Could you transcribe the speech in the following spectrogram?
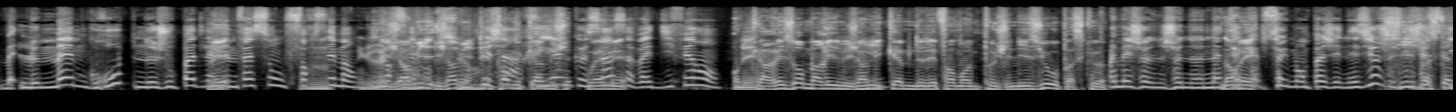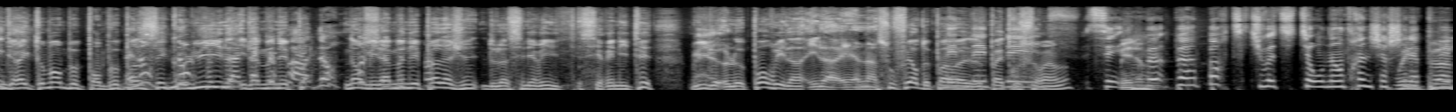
ben, le même groupe ne joue pas de la Mais- même façon, forcément. Mmh, Mais j'ai envie, j'ai envie de défendre quand même. rien que ouais, ça, mais- ça va être différent. tu as raison, Marie, mais j'ai envie quand même de défendre un peu Genesio parce que. Mais je, je ne n'attaque absolument pas Genesio. Je Si, parce qu'indirectement, on peut, on peut non, penser que non, lui, il, a- il a l'attaque mené pas, pas, non. non, mais il a mené pas la de la sérénité. Lui, le, le pauvre, il a, il a, il en a souffert de pas, Mais- de mais- pas être mais serein. hein. peu, peu importe, tu vois, on est en train de chercher Oui, la poule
